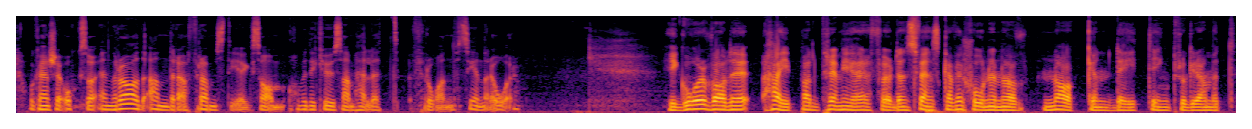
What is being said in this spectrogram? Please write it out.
och kanske också en rad andra framsteg som hbtq-samhället från senare år. Igår var det hypad premiär för den svenska versionen av nakendatingprogrammet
